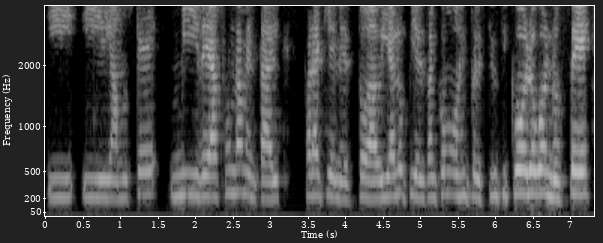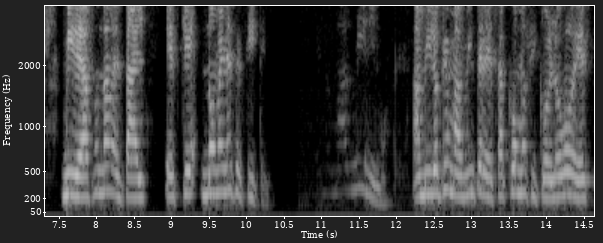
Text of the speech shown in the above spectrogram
y, digamos que mi idea fundamental para quienes todavía lo piensan como, Ay, pero es que un psicólogo, no sé, mi idea fundamental es que no me necesiten. Lo más mínimo. A mí lo que más me interesa como psicólogo es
